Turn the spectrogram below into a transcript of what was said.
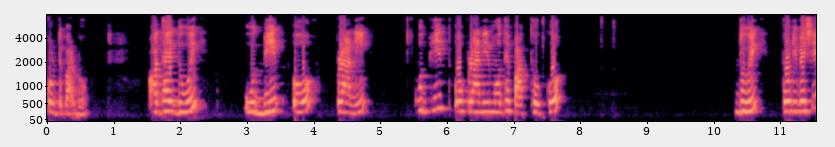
করতে পারব। অধ্যায় দুই, উদ্ভিদ ও প্রাণী। উদ্ভিদ ও প্রাণীর মধ্যে পার্থক্য দুই, পরিবেশে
